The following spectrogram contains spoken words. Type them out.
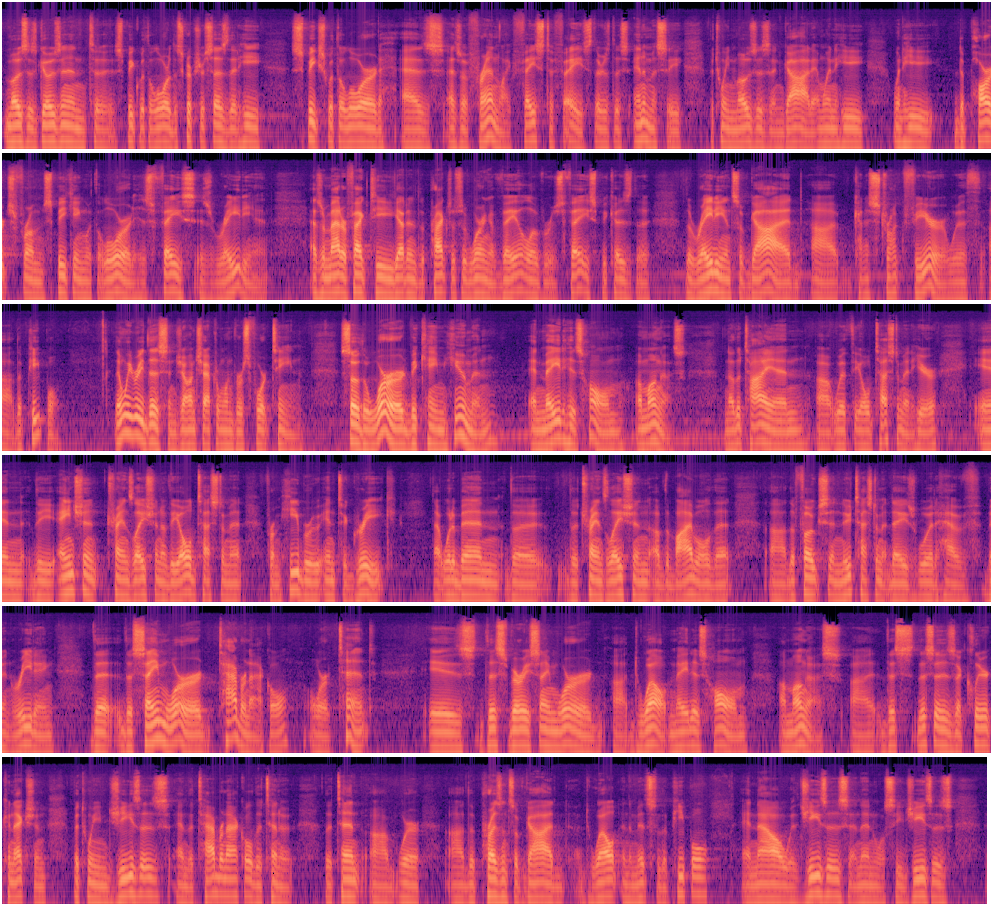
Moses goes in to speak with the Lord. The scripture says that he speaks with the Lord as, as a friend, like face to face. There's this intimacy between Moses and God. And when he, when he departs from speaking with the Lord, his face is radiant. As a matter of fact, he got into the practice of wearing a veil over his face because the, the radiance of God uh, kind of struck fear with uh, the people. Then we read this in John chapter 1, verse 14. So the Word became human and made his home among us. Another tie in uh, with the Old Testament here. In the ancient translation of the Old Testament from Hebrew into Greek, that would have been the, the translation of the Bible that uh, the folks in New Testament days would have been reading. The, the same word, tabernacle or tent, is this very same word, uh, dwelt, made his home among us. Uh, this, this is a clear connection between Jesus and the tabernacle, the tent, the tent uh, where uh, the presence of God dwelt in the midst of the people, and now with Jesus, and then we'll see Jesus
